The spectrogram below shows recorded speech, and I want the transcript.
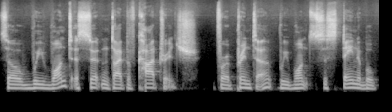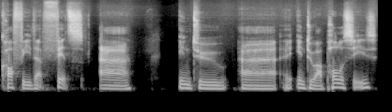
So we want a certain type of cartridge for a printer, we want sustainable coffee that fits uh, into uh, into our policies.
